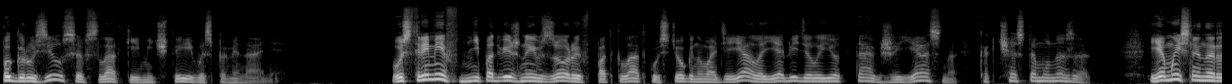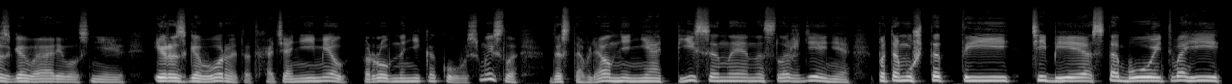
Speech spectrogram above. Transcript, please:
погрузился в сладкие мечты и воспоминания. Устремив неподвижные взоры в подкладку стеганого одеяла, я видел ее так же ясно, как час тому назад. Я мысленно разговаривал с нею, и разговор этот, хотя не имел ровно никакого смысла, доставлял мне неописанное наслаждение, потому что ты, тебе, с тобой, твои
